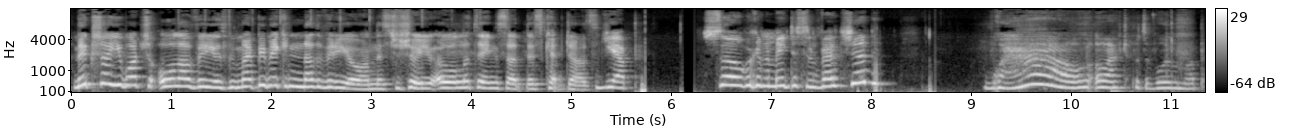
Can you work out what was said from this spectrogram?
Make sure you watch all our videos. We might be making another video on this to show you all the things that this kit does. Yep. So we're gonna make this invention. Wow. Oh, I have to put the volume up.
